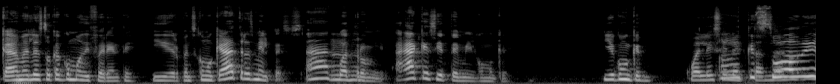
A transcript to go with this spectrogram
cada mes les toca como diferente. Y de repente es como que, ah, tres mil pesos, ah, cuatro mil, ah, que siete mil, como que. Y yo como que, ¿Cuál es el ah, qué estándar? suave.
